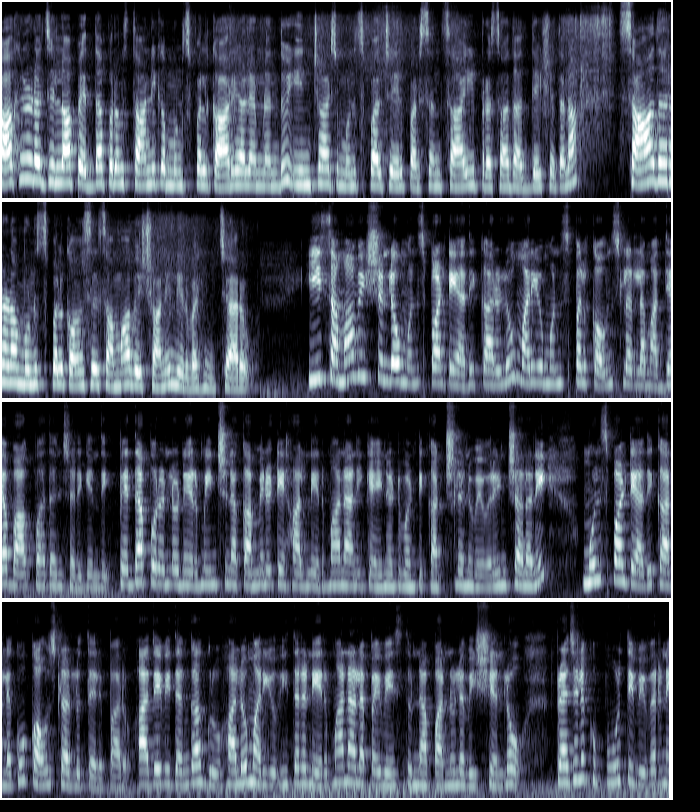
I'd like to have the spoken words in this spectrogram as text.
కాకినాడ జిల్లా పెద్దాపురం స్థానిక మున్సిపల్ కార్యాలయం నందు incharge municipal chairperson Sai Prasad అధ్యక్షతన సాధారణ మున్సిపల్ కౌన్సిల్ సమావేశాన్ని నిర్వహించారు. ఈ సమావేశంలో మున్సిపాలిటీ అధికారులు మరియు మున్సిపల్ కౌన్సిలర్ల మధ్య వాగ్వాదం జరిగింది. పెద్దాపురంలో నిర్మించిన కమ్యూనిటీ హాల్ నిర్మాణానికి అయినటువంటి ఖర్చులను వివరించాలని మున్సిపాలిటీ అధికారులకు కౌన్సిలర్లు తెలిపారు. అదేవిధంగా గృహాలు మరియు ఇతర నిర్మాణాలపై వేస్తున్న పన్నుల విషయంలో ప్రజలకు పూర్తి వివరణ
